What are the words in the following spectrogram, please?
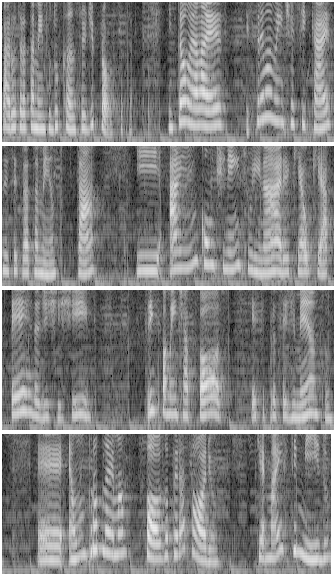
para o tratamento do câncer de próstata. Então ela é extremamente eficaz nesse tratamento, tá? E a incontinência urinária, que é o que? A perda de xixi, principalmente após esse procedimento, é, é um problema pós-operatório, que é mais temido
